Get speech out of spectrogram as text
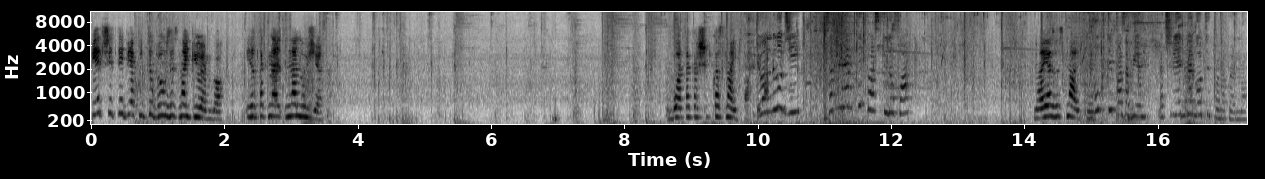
Pierwszy typ jaki tu był, zesnajpiłem go. I to tak na, na luzie. Była taka szybka snajpa. I mam ludzi! Zabiłem typa z kilofa! No ja ze snajpy. Dwóch typa zabiłem. Znaczy jednego typa na pewno.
